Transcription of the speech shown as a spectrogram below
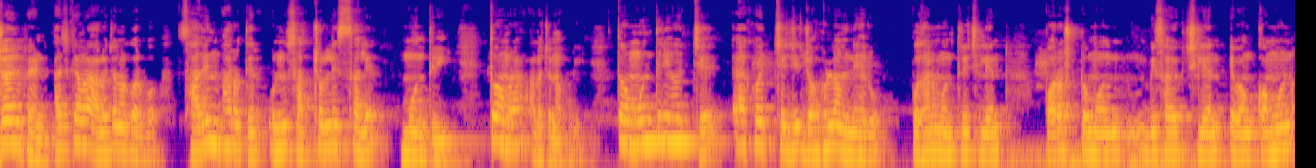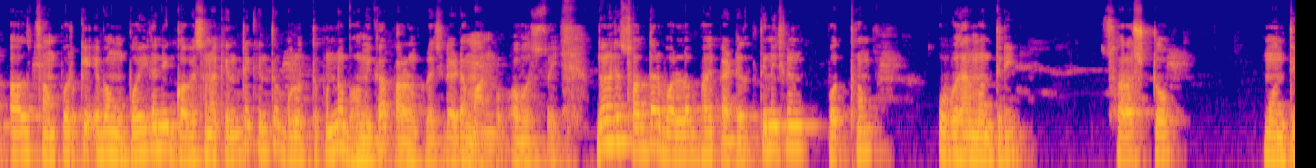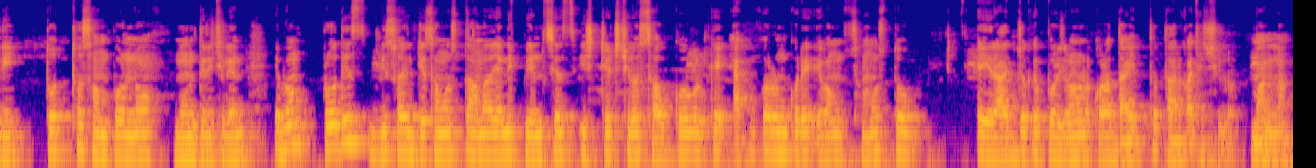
Joint friend আজকে আমরা আলোচনা করব স্বাধীন ভারতের উনিশশো সালের মন্ত্রী। তো আমরা আলোচনা করি। তো মন্ত্রী হচ্ছে, এক হচ্ছে যে জওহরলাল নেহরু, প্রধানমন্ত্রী ছিলেন, পররাষ্ট্র বিষয়ক ছিলেন এবং কমনওয়েলথ সম্পর্কে এবং বৈজ্ঞানিক গবেষণা কেন্দ্রে কিন্তু গুরুত্বপূর্ণ ভূমিকা পালন করেছিল, এটা মানব অবশ্যই। দুই হচ্ছে সর্দার বল্লভভাই প্যাটেল, তিনি ছিলেন প্রথম উপপ্রধানমন্ত্রী স্বরাষ্ট্র মন্ত্রী তথ্য সম্পন্ন মন্ত্রী ছিলেন এবং প্রদেশ বিষয়ক যে সমস্ত আমরা জানি প্রিন্সেস স্টেট ছিল সকলকে একীকরণ করে এবং সমস্ত এই রাজ্যকে পরিচালনা করার দায়িত্ব তার কাছে ছিল, মানলাম।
